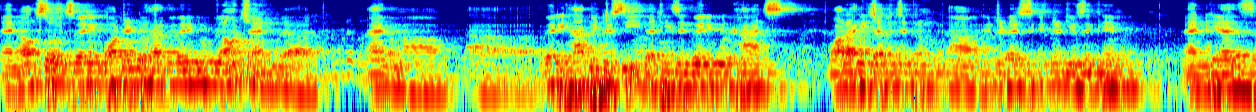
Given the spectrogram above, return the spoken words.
And also, it's very important to have a very good launch, and uh, I'm uh, uh, very happy to see that he's in very good hands. Varahi Chalanchitram uh, introduce, introducing him, and he has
